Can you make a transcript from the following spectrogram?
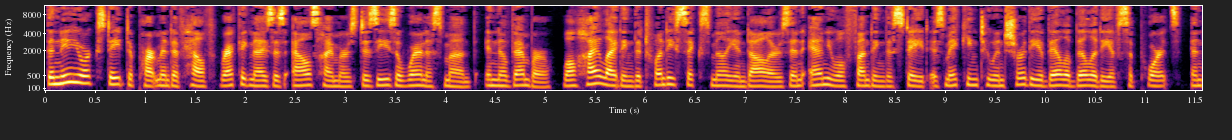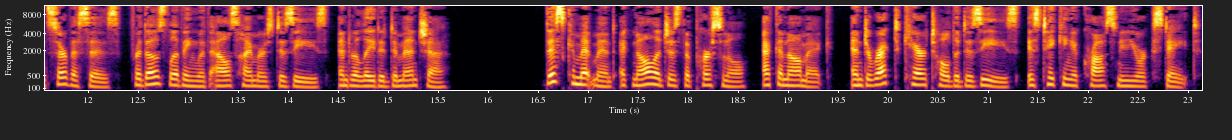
The New York State Department of Health recognizes Alzheimer's Disease Awareness Month in November while highlighting the $26 million in annual funding the state is making to ensure the availability of supports and services for those living with Alzheimer's disease and related dementia. This commitment acknowledges the personal, economic, and direct care toll the disease is taking across New York State.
